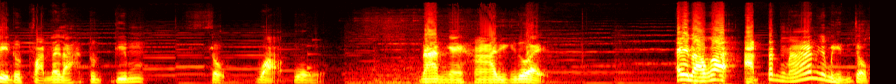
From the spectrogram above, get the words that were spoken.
ดิดุดฝันเลยล่ะ ดุดยิ้ม สว่ะวง นั่นไงฮาจริงด้วย ไอเราก็อัดตั้งนานก็ไม่เห็นจบ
